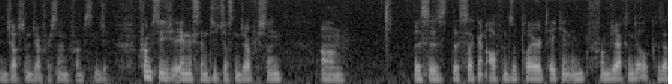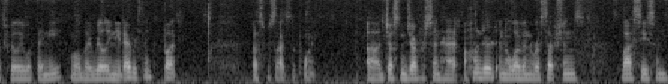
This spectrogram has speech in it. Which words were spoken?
and Justin Jefferson from CJ from CJ Anderson to Justin Jefferson. Um, this is the second offensive player taken in from Jacksonville because that's really what they need. Well, they really need everything, but that's besides the point. Uh, Justin Jefferson had 111 receptions last season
